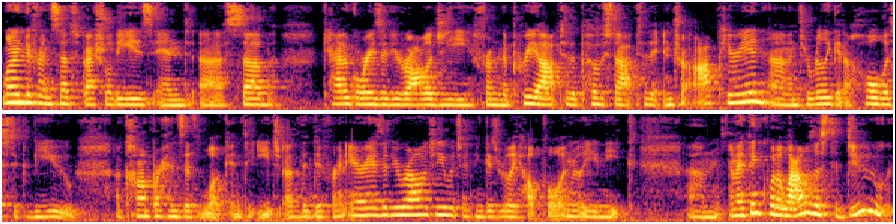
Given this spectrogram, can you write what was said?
learn different subspecialties and uh, sub categories of urology from the pre-op to the post-op to the intra-op period um, and to really get a holistic view, a comprehensive look into each of the different areas of urology, which I think is really helpful and really unique. Um, and I think what allows us to do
